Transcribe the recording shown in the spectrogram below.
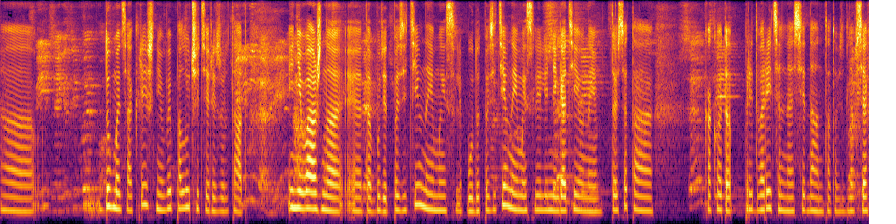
way, думать о Кришне, вы получите результат. И неважно, это будет позитивные мысли, будут позитивные мысли или негативные. То есть это какое-то предварительное седанта, то есть для всех,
